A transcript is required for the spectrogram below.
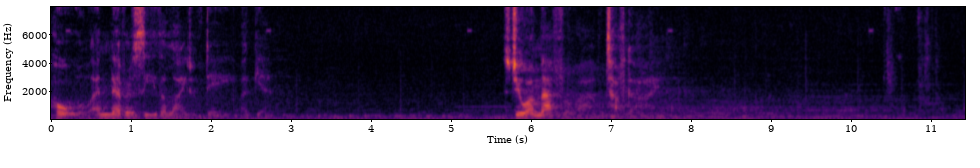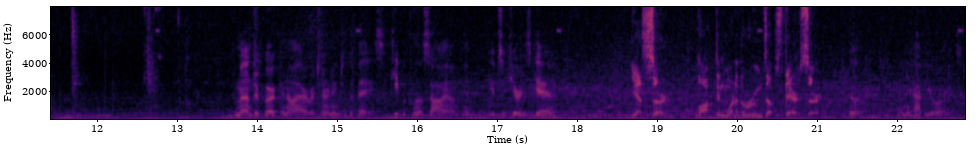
hole and never see the light of day again. Stew on that for a while, tough guy. Commander Burke and I are returning to the base. Keep a close eye on him. You've secured his gear? Yes, sir. Locked in one of the rooms upstairs, sir. Good. Then you have your orders.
